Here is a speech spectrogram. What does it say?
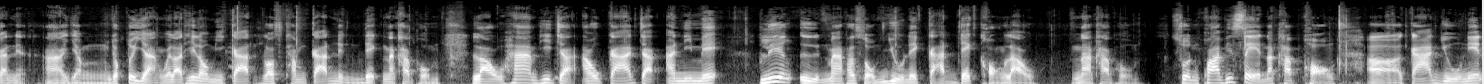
กันเนี่ยออย่างยกตัวอย่างเวลาที่เรามีการ์ดเราทำการ์ดหนึ่งเด็กนะครับผมเราห้ามที่จะเอาการ์ดจากอนิเมะ เรื่องอื่นมาผสมอยู่ในการ์ดเด็กของเรานะครับผม ส่วนความพิเศษนะครับของอการ์ดยูเนียน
